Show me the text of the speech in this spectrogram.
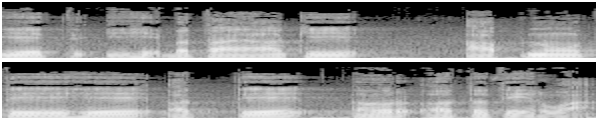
ये बताया कि आपनोते है अत्ते और अततेरवा।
